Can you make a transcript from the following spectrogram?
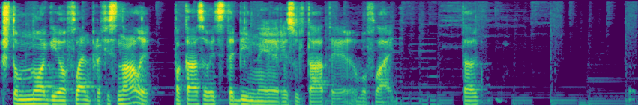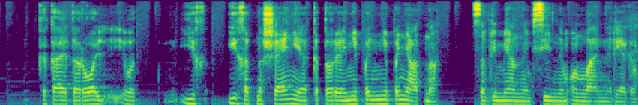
что многие офлайн профессионалы показывают стабильные результаты в офлайне. Это какая-то роль вот их, их отношения, которые непонятно современным сильным онлайн-регам.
